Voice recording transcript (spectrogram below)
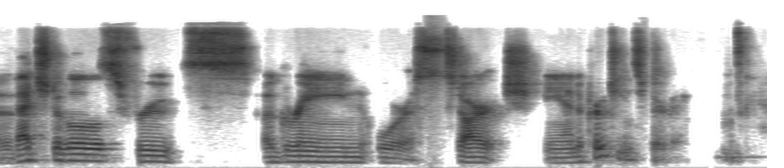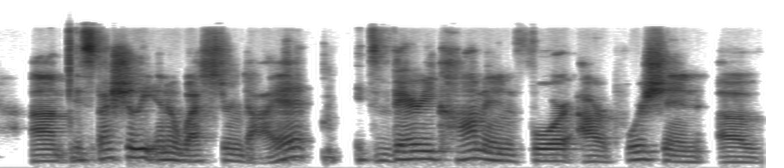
uh, vegetables, fruits, a grain or a starch, and a protein serving. Um, especially in a Western diet, it's very common for our portion of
